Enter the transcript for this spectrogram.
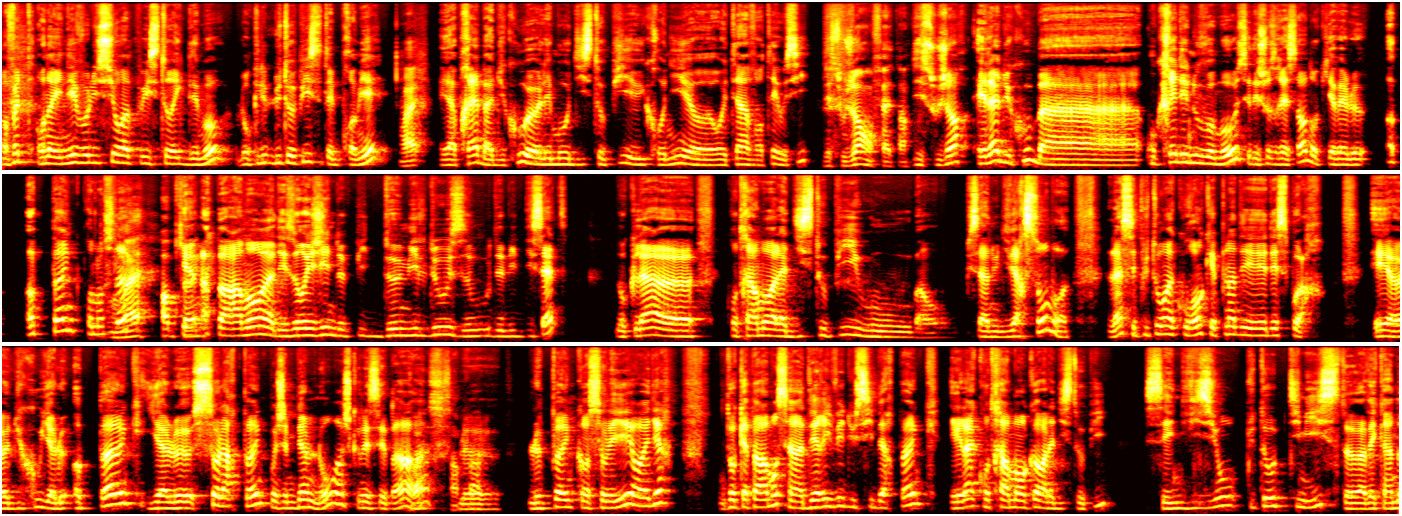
en fait, on a une évolution un peu historique des mots. Donc, l'utopie, c'était le premier. Ouais. Et après, bah, du coup, euh, les mots dystopie et uchronie ont été inventés aussi. Des sous-genres, en fait. Hein. Des sous-genres. Et là, du coup, bah, on crée des nouveaux mots. C'est des choses récentes. Donc, il y avait le hop, hop punk, prononce-le. Ouais, qui apparemment a des origines depuis 2012 ou 2017. Donc là, euh, contrairement à la dystopie où bah, c'est un univers sombre, là c'est plutôt un courant qui est plein d'espoir. Et euh, du coup, il y a le hop punk, il y a le solar punk. Moi, j'aime bien le nom, hein, je connaissais pas. Hein. le, le, punk ensoleillé, on va dire. Donc apparemment, c'est un dérivé du cyberpunk. Et là, contrairement encore à la dystopie, c'est une vision plutôt optimiste euh, avec un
